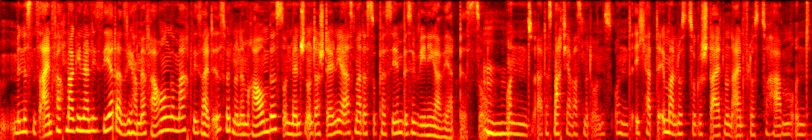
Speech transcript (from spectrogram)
mindestens einfach marginalisiert, also die haben Erfahrungen gemacht, wie es halt ist, wenn du in einem Raum bist und Menschen unterstellen dir erstmal, dass du per se ein bisschen weniger wert bist. So. Mhm. Und äh, das macht ja was mit uns. Und ich hatte immer Lust zu gestalten und Einfluss zu haben und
